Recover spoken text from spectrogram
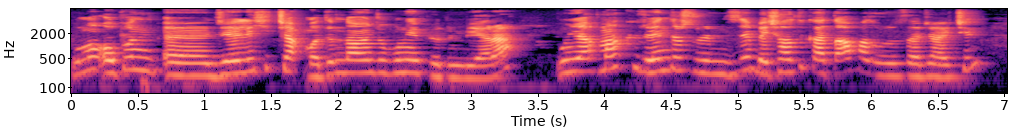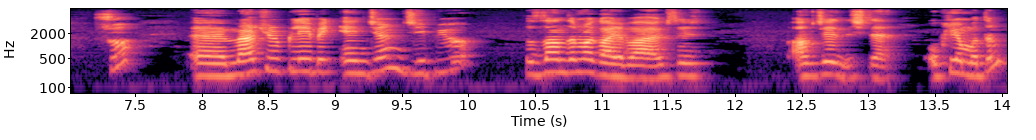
bunu Open e, hiç yapmadım. Daha önce bunu yapıyordum bir ara. Bunu yapmak render sürenizi 5-6 kat daha fazla uzatacağı için şu e, Mercury Playback Engine GPU hızlandırma galiba. Akcel işte okuyamadım.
